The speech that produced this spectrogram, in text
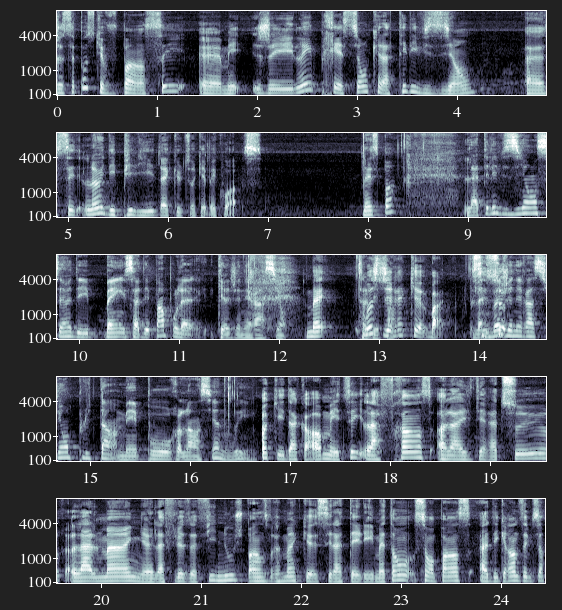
ne sais pas ce que vous pensez, euh, mais j'ai l'impression que la télévision, c'est l'un des piliers de la culture québécoise. N'est-ce pas? La télévision, c'est un des. Ben, ça dépend pour la... quelle génération. Mais Ça moi, je dirais que. Ben, La c'est nouvelle sûr- génération, plus tant, mais pour l'ancienne, oui. OK, d'accord. Mais tu sais, la France a la littérature, l'Allemagne, la philosophie. Nous, je pense vraiment que c'est la télé. Mettons, si on pense à des grandes émissions,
